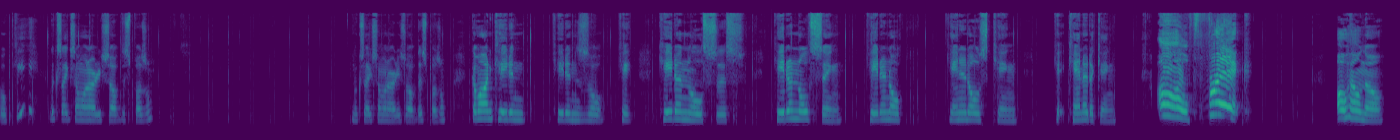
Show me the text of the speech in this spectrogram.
Okay. Looks like someone already solved this puzzle. Looks like someone already solved this puzzle. Come on, Caden. Cadenzel. Caden Ulsis. Caden Ulsing. Caden Ul. Canada's King. Ca Canada King. Oh, frick! Oh, hell no.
